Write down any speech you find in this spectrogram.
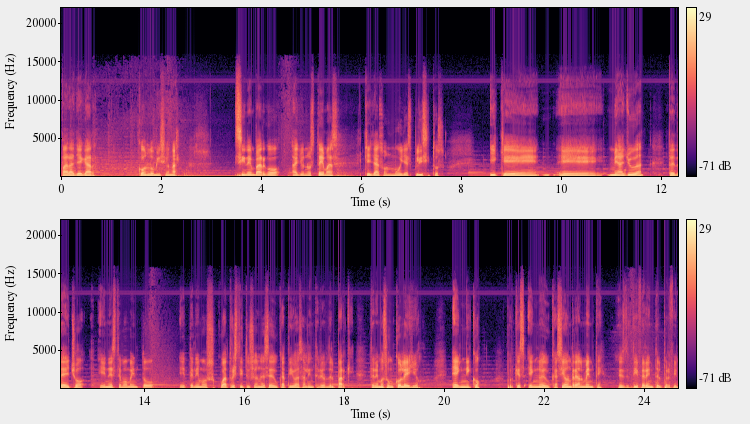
para llegar con lo misional. Sin embargo, hay unos temas que ya son muy explícitos y que eh, me ayudan. Entonces, de hecho, en este momento eh, tenemos cuatro instituciones educativas al interior del parque. Tenemos un colegio étnico, porque es etnoeducación realmente, es diferente el perfil.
